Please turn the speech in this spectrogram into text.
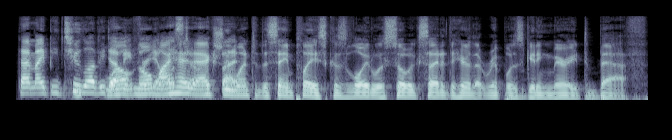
That might be too lovey dovey. Well, no, my head actually but... went to the same place because Lloyd was so excited to hear that Rip was getting married to Beth.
